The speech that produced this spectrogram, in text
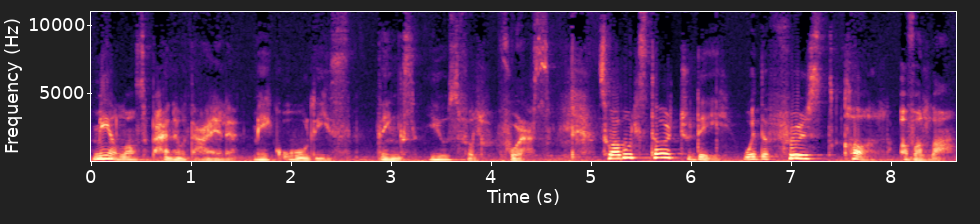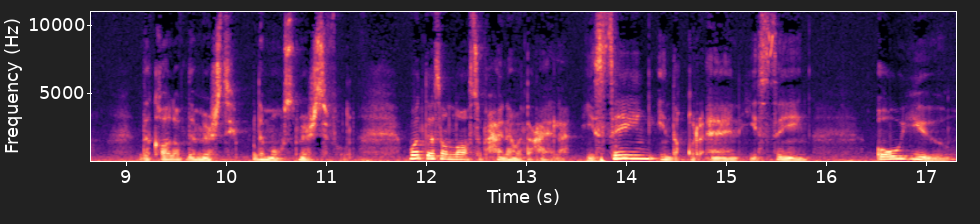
May Allah subhanahu wa ta'ala make all these things useful for us. So I will start today with the first call of Allah, the call of the mercy, the most merciful. What does Allah subhanahu wa ta'ala? He's saying in the Quran, He's saying, O you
